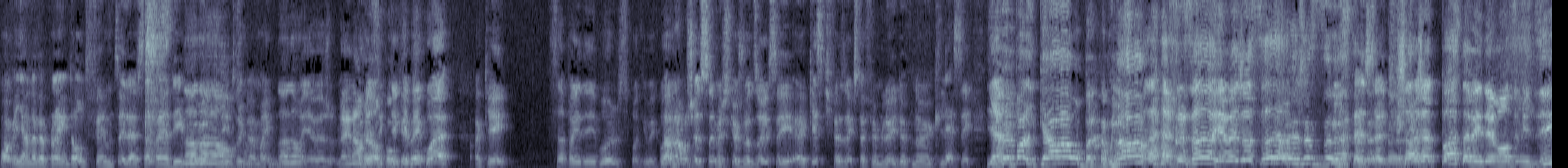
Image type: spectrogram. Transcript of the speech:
Ouais, mais il y en avait plein d'autres films, tu sais, le sapin des Non, boules, non, non. des trucs de même. Non, non, il y avait juste. Ben non, mais non, Québec. québécois. Ok. Sapin des boules, c'est pas québécois. Non, non, je sais, mais ce que je veux dire, c'est euh, qu'est-ce qui faisait que ce film-là est devenu un classique? Il y avait pas le câble! Oui. Non! c'est ça, il y avait juste Il y ça. avait juste ça! Oui, c'était le seul Tu film. changeais de poste avec des monts du midi,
